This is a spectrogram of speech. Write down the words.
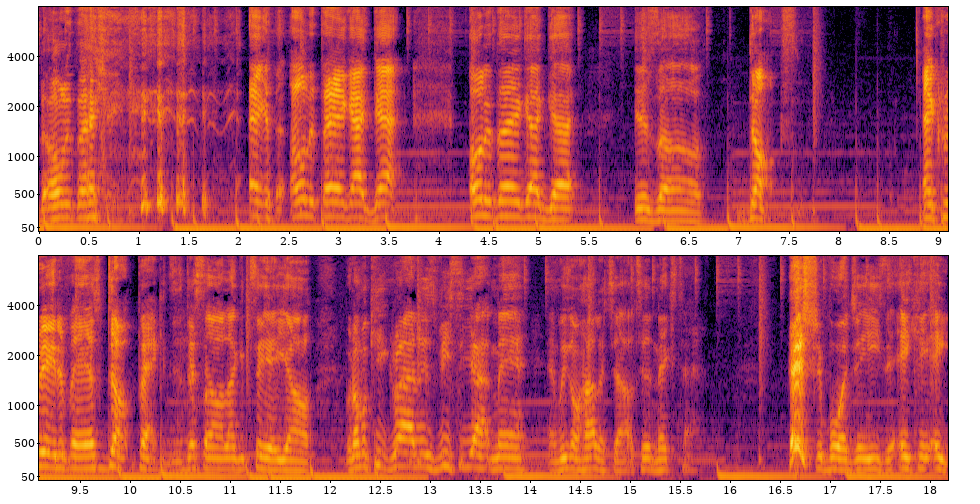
The only thing, hey, the only thing I got, only thing I got is uh dunks and creative ass dunk packages. That's all I can tell y'all. But I'm gonna keep grinding this VC out, man, and we gonna holler at y'all till next time. It's your boy Jai Eazy, aka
